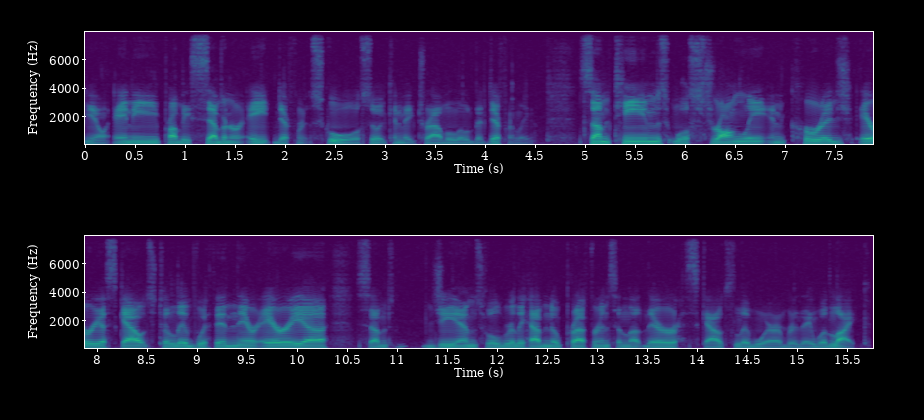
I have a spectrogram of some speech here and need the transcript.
you know any probably seven or eight different schools, so it can make travel a little bit differently. Some teams will strongly encourage area scouts to live within their area. Some GMs will really have no preference and let their scouts live wherever they would like.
